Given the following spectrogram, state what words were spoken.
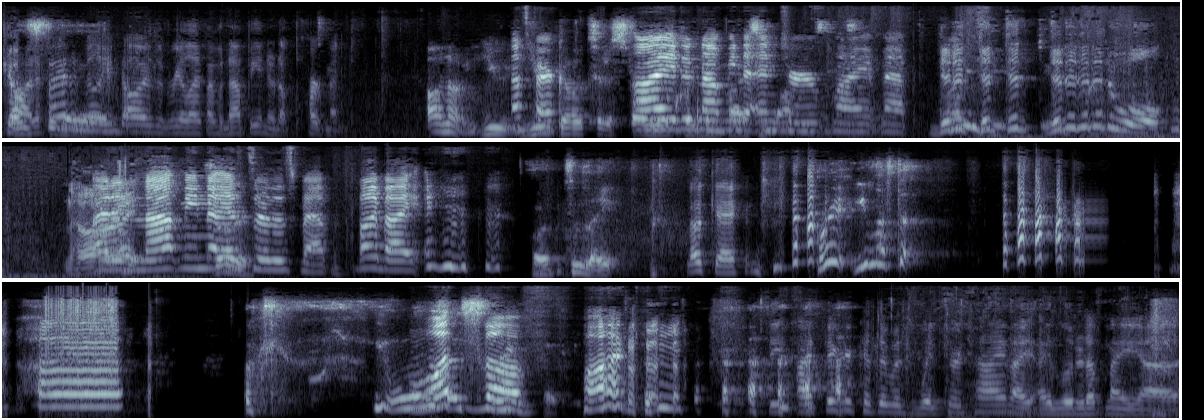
God, if I had a million dollars in real life, I would not be in an apartment. Oh no, you That's you fair. go to the store. I did not mean to enter bonds. my map. Did it? Did did did it? Did it? Duel. all I did right. not mean to Sure. enter this map. Bye bye. Oh, too late. Okay. Wait, you left it. Uh, what what was that the scream? fuck? See, I figured because it was winter time, I, I loaded up my uh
